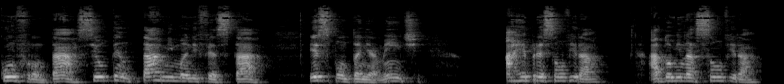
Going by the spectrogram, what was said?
confrontar, se eu tentar me manifestar espontaneamente, a repressão virá, a dominação virá.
